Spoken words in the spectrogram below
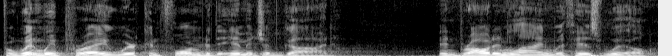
For when we pray, we're conformed to the image of God and brought in line with His will.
